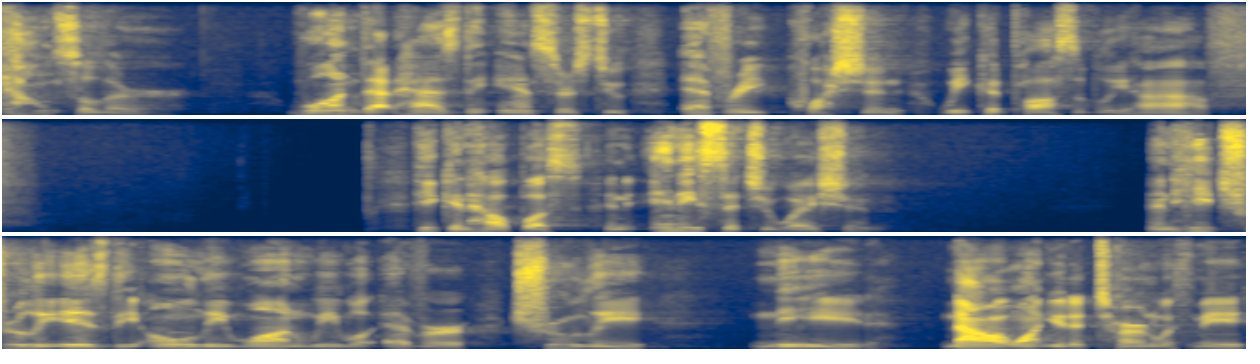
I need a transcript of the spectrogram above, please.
counselor, one that has the answers to every question we could possibly have. He can help us in any situation. And He truly is the only one we will ever truly need. Now, I want you to turn with me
